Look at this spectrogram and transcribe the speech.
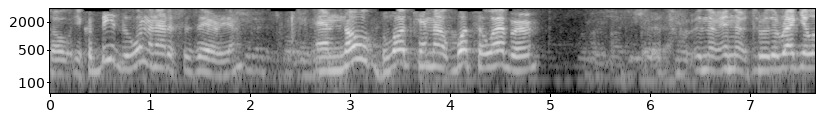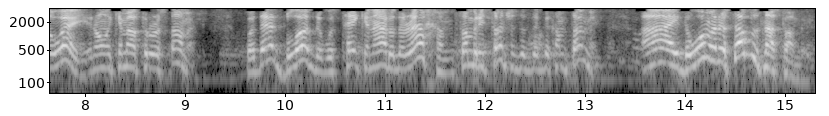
So it could be the woman had a cesarean, and no blood came out whatsoever in the, in the, through the regular way. It only came out through her stomach. But that blood that was taken out of the rechem, somebody touches it, they become tummy. Aye, the woman herself is not tummy.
